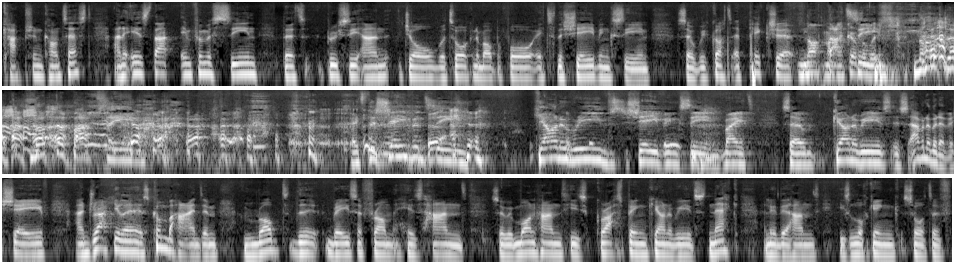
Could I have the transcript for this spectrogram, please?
caption contest, and it is that infamous scene that Brucey and Joel were talking about before. It's the shaving scene. So we've got a picture, not, that Monica scene, not the, not the bap scene. it's the shaving scene. Keanu Reeves shaving scene, right? So Keanu Reeves is having a bit of a shave, and Dracula has come behind him and robbed the razor from his hand. So in one hand he's grasping Keanu Reeves' neck, and in the other hand he's looking sort of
